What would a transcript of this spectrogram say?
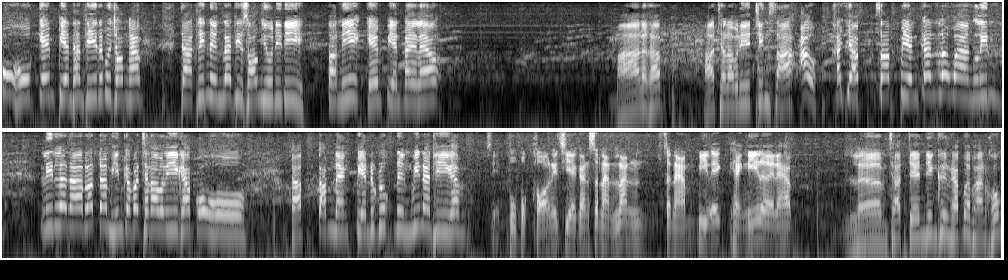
โอ้โห เกมเปลี่ยนทันทีท่านผู้ชมครับ จากที่ 1 และที่ 2 อยู่ดีๆ ตอนนี้เกมเปลี่ยนไปแล้ว มาแล้วครับอาชราวดีชินสาเอ้าขยับสับเปลี่ยนกันระหว่างลินลินละนารัตน้ำหินกับวัชราวดีครับ โอ้โหครับตำแหน่งเปลี่ยนทุกๆ 1 วินาทีครับ เสียงผู้ปกครองในเชียร์กันสนั่นลั่นสนาม BMX แห่งนี้เลยนะครับ เริ่มชัดเจนยิ่งขึ้นครับ เมื่อผ่านโค้ง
